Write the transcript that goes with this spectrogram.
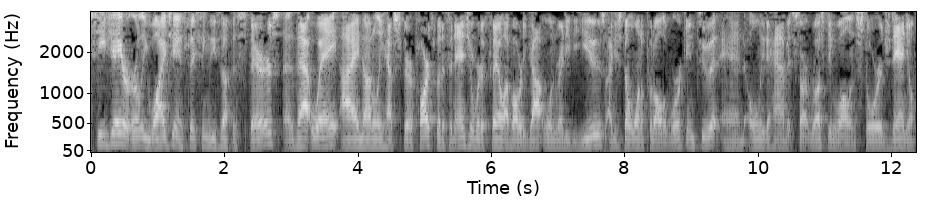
CJ or early YJ and fixing these up as spares. Uh, that way, I not only have spare parts, but if an engine were to fail, I've already got one ready to use. I just don't want to put all the work into it and only to have it start rusting while in storage. Daniel,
